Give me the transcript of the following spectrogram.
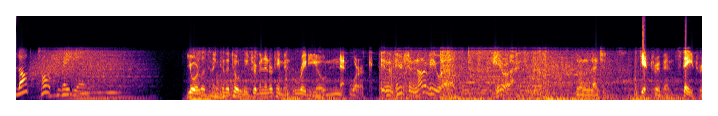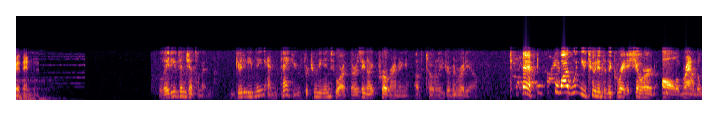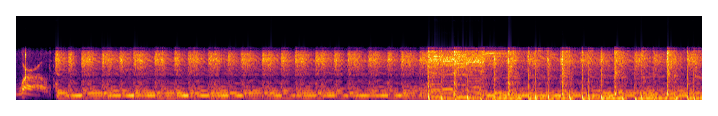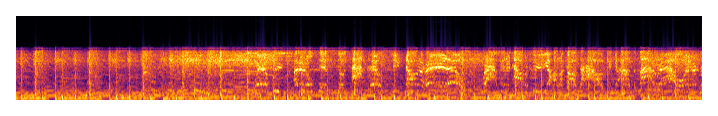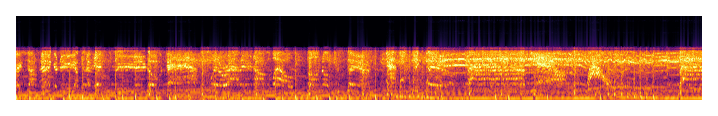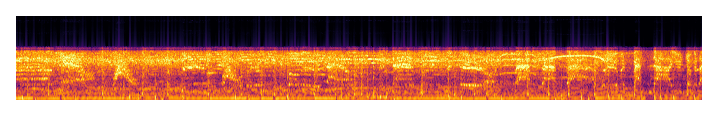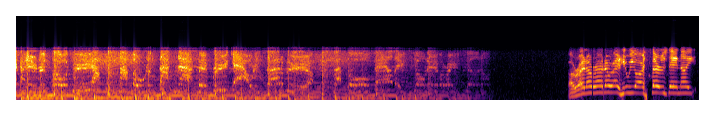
Blog Talk Radio. You're listening to the Totally Driven Entertainment Radio Network. In the future, none of you uh, are heroes. You're legends. Get driven, stay driven. Ladies and gentlemen, good evening and thank you for tuning in to our Thursday night programming of Totally Driven Radio. well, why wouldn't you tune into the greatest show heard all around the world?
